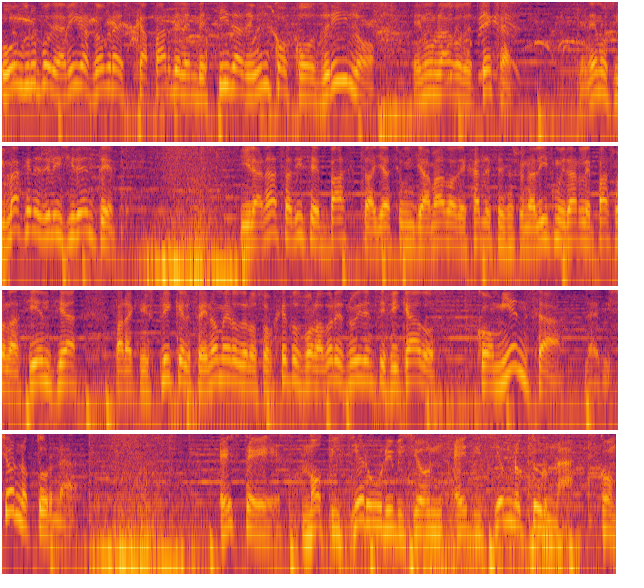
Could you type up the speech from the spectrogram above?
Un grupo de amigas logra escapar de la embestida de un cocodrilo en un lago de Texas. Tenemos imágenes del incidente. Y la NASA dice basta y hace un llamado a dejar el sensacionalismo y darle paso a la ciencia para que explique el fenómeno de los objetos voladores no identificados. Comienza la edición nocturna. Este es Noticiero Univisión Edición Nocturna con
